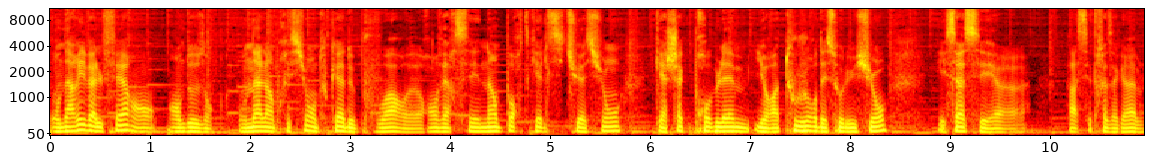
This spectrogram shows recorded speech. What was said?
on arrive à le faire en, en deux ans. On a l'impression en tout cas de pouvoir renverser n'importe quelle situation, qu'à chaque problème, il y aura toujours des solutions. Et ça, c'est ah, très agréable.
